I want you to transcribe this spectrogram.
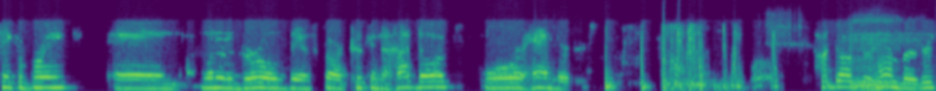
take a break, and one of the girls there start cooking the hot dogs or hamburgers. Hot dogs or Mm. hamburgers.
